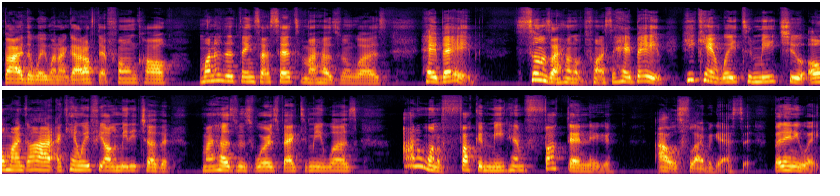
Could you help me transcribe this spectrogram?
By the way, when I got off that phone call, one of the things I said to my husband was, Hey, babe. As soon as I hung up the phone, I said, Hey, babe, he can't wait to meet you. Oh my God, I can't wait for y'all to meet each other. My husband's words back to me was, I don't want to fucking meet him. Fuck that nigga. I was flabbergasted. But anyway,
